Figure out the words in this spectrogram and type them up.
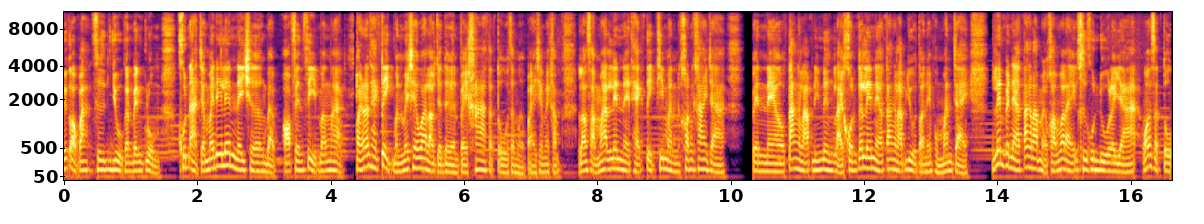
นึกออกปะคืออยู่กันเป็นกลุ่ม คุณอาจจะไม่ได้เล่นในเชิงแบบ offensive มากๆ Final Tactic มันไม่ใช่ว่าเราจะเดินไปฆ่าศัตรูเสมอไปใช่ไหมครับ เราสามารถเล่นใน tactic ที่มันค่อนข้างจะเป็นแนวตั้งรับนิดนึง หลายคนก็เล่นแนวตั้งรับอยู่ตอนนี้ผมมั่นใจ เล่นเป็นแนวตั้งรับหมายความว่าอะไร คือคุณดูระยะ ว่าศัตรู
